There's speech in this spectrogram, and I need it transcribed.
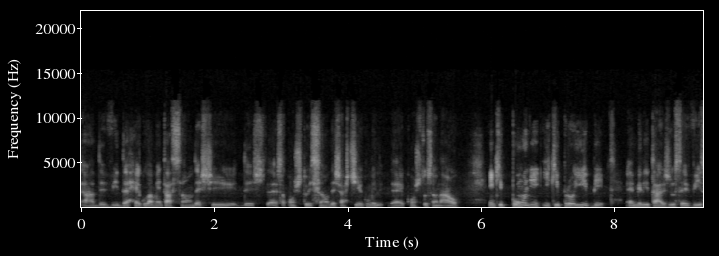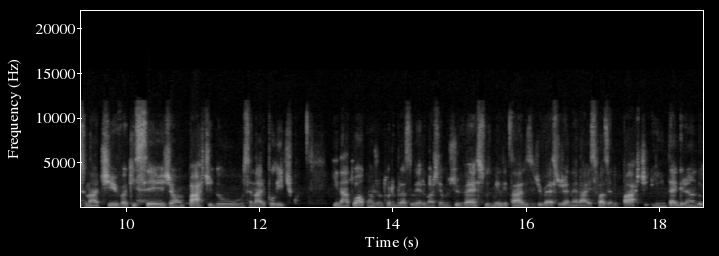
a devida regulamentação deste, deste, dessa Constituição, deste artigo é, constitucional, em que pune e que proíbe é, militares do serviço na ativa que sejam parte do cenário político. E na atual conjuntura brasileira, nós temos diversos militares e diversos generais fazendo parte e integrando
